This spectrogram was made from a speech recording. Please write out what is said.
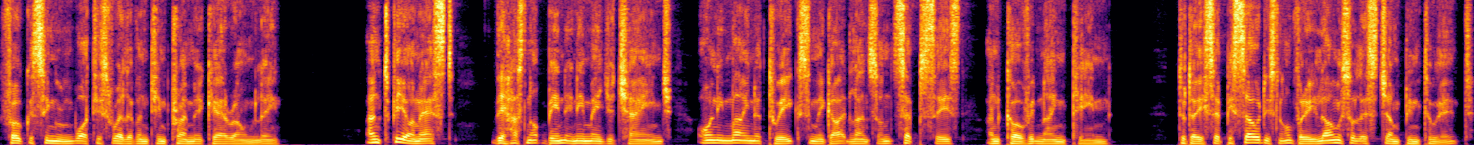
focusing on what is relevant in primary care only. And to be honest, there has not been any major change, only minor tweaks in the guidelines on sepsis and COVID 19. Today's episode is not very long, so let's jump into it.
